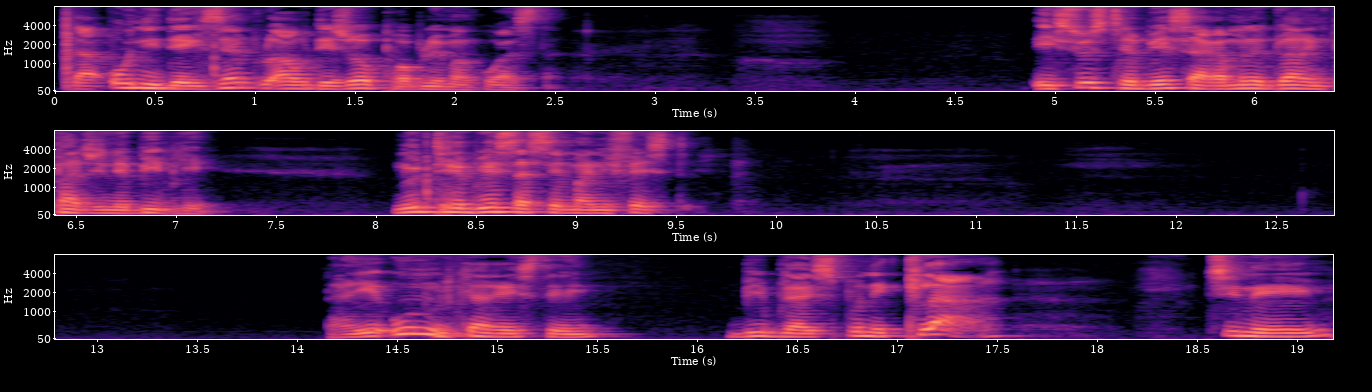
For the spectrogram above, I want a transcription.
Dar unii, de exemplu, au deja o problemă cu asta. Iisus trebuie să rămână doar în paginile Bibliei. Nu trebuie să se manifeste. Dar e unul care este, Biblia îi spune clar cine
